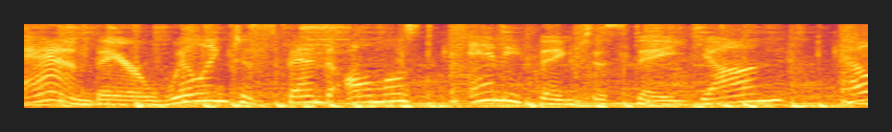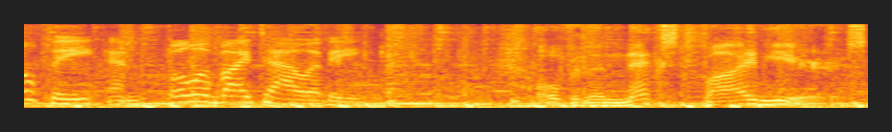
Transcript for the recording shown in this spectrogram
And they are willing to spend almost anything to stay young, healthy, and full of vitality. Over the next five years,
